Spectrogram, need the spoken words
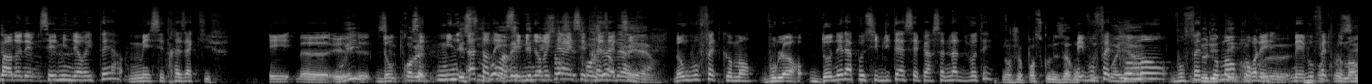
pardonnez, c'est minoritaire, mais c'est très actif. Et euh, oui, euh, donc attendez, c'est minoritaire et c'est très actif. Donc vous faites comment Vous leur donnez la possibilité à ces personnes-là de voter Non, je pense que nous avons. Mais vous faites comment Vous faites comment pour les Mais vous faites comment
